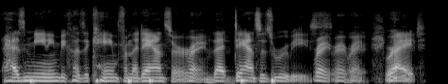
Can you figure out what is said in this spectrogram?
has meaning because it came from the dancer Right. that dances Rubies. Right. Right. Right. Right.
